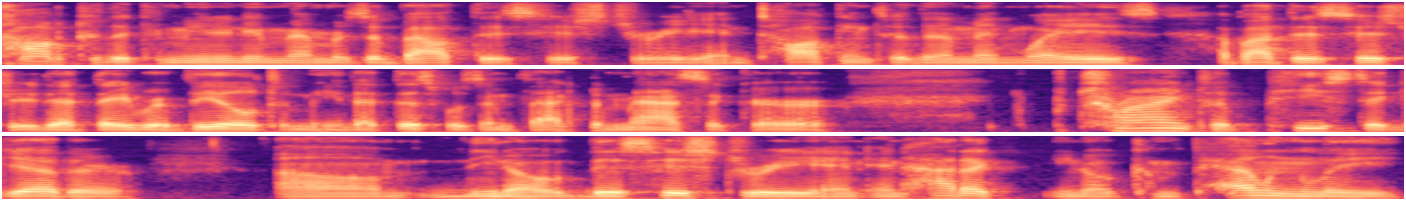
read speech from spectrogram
talk to the community members about this history and talking to them in ways about this history that they revealed to me that this was in fact a massacre trying to piece together um, you know this history and, and how to you know compellingly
